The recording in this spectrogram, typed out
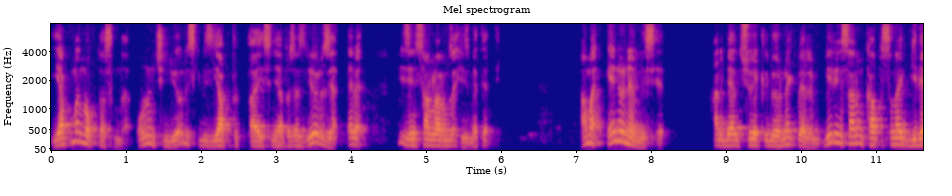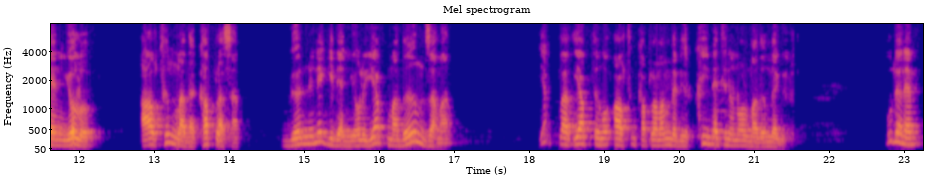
yapma noktasında onun için diyoruz ki biz yaptık daha iyisini yapacağız diyoruz ya. Evet biz insanlarımıza hizmet ettik. Ama en önemlisi hani ben sürekli bir örnek veririm. Bir insanın kapısına giden yolu altınla da kaplasan gönlüne giden yolu yapmadığın zaman yapla, yaptığın o altın kaplamanın da bir kıymetinin olmadığını da gördüm. Bu dönem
